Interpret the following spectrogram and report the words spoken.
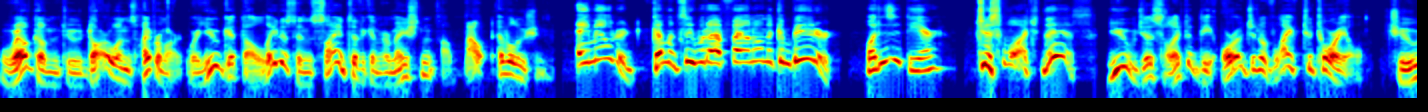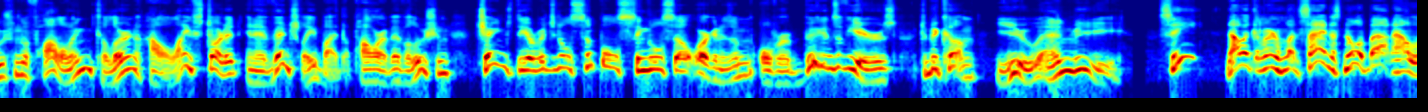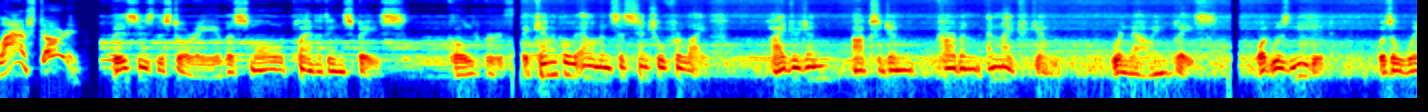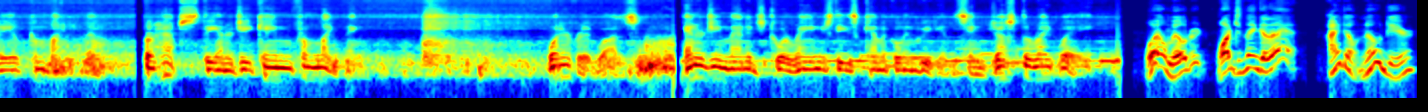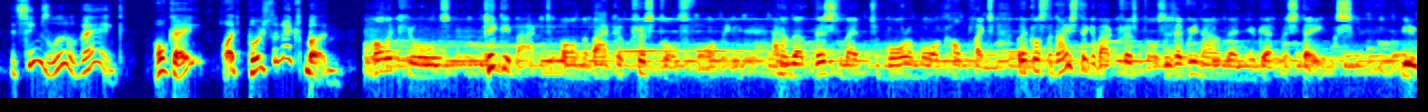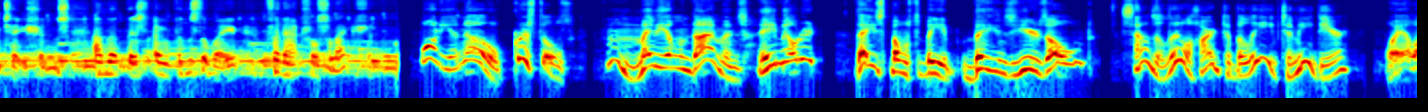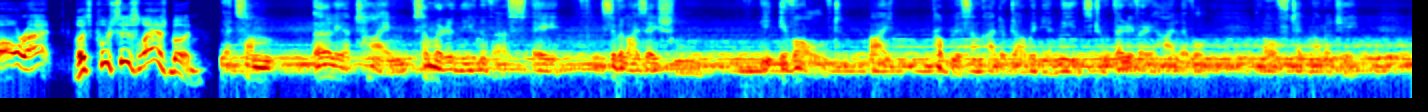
Welcome to Darwin's Hypermart, where you get the latest in scientific information about evolution. Hey, Mildred, come and see what I found on the computer. What is it, dear? Just watch this. You've just selected the Origin of Life tutorial. Choose from the following to learn how life started and eventually, by the power of evolution, changed the original simple single cell organism over billions of years to become you and me. See? Now we can learn what scientists know about how life started. This is the story of a small planet in space called Earth. The chemical elements essential for life hydrogen, oxygen, carbon, and nitrogen were now in place. What was needed was a way of combining them. Perhaps the energy came from lightning. Whatever it was, energy managed to arrange these chemical ingredients in just the right way. Well, Mildred, what'd you think of that? I don't know, dear. It seems a little vague. Okay, let's push the next button. Molecules piggybacked on the back of crystals forming, and that this led to more and more complex. But of course, the nice thing about crystals is every now and then you get mistakes, mutations, and that this opens the way for natural selection. What do you know? Crystals. Hmm, maybe on diamonds, eh, Mildred? They supposed to be billions of years old. Sounds a little hard to believe to me, dear. Well, all right. Let's push this last button. At some earlier time, somewhere in the universe, a civilization e- evolved by probably some kind of Darwinian means to a very, very high level of technology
